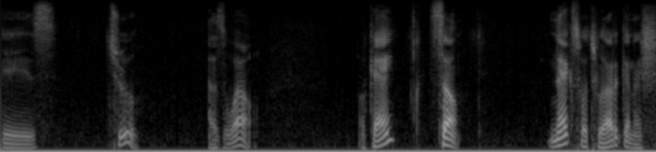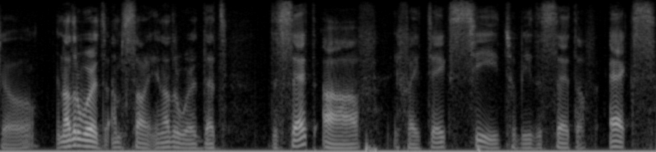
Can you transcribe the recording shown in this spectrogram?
is true as well okay? So next what we are going to show in other words I'm sorry in other words that the set of if I take C to be the set of X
